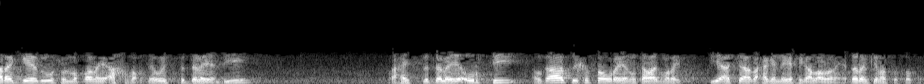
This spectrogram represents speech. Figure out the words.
araggeedu wuxuu noqonaya akhdar dee way isbedelayaan biyihii. Waxaa isbedelaya urtii halkaasay ka sawrayaan marka adag marayso. Biyo ajaaba xagga naga xigaa la odhanaya dharankiina sasafay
